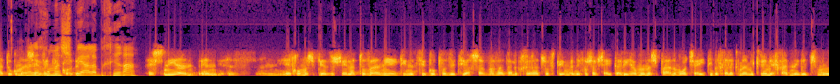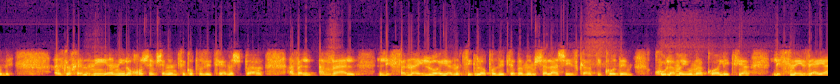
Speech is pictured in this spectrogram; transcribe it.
הדוגמה אבל איך הוא משפיע על הבחירה? אה, שנייה, איך הוא משפיע זו שאלה טובה. אני הייתי נציג אופוזיציה עכשיו בוועדה לבחירת שופטים, ואני חושב שהייתה לי המון השפעה, למרות שהייתי בחלק מהמקרים אחד נגד שמונה. אז לכן אני, אני לא חושב שלנציג אופוזיציה אין השפעה, אבל, אבל לפניי לא היה נציג לאופוזיציה. בממשלה שהזכרתי קודם, כולם היו מהקואליציה. לפני זה היה,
